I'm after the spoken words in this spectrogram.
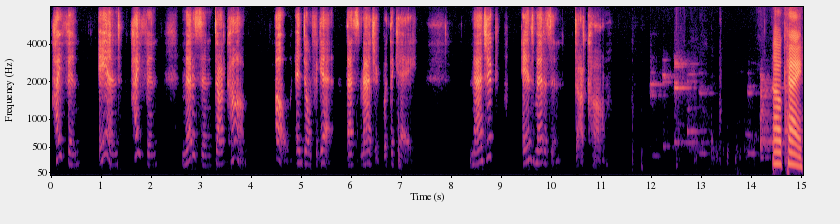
hyphen and hyphen medicine.com. Oh, and don't forget, that's magic with the K. Magic and medicine.com. Okay,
